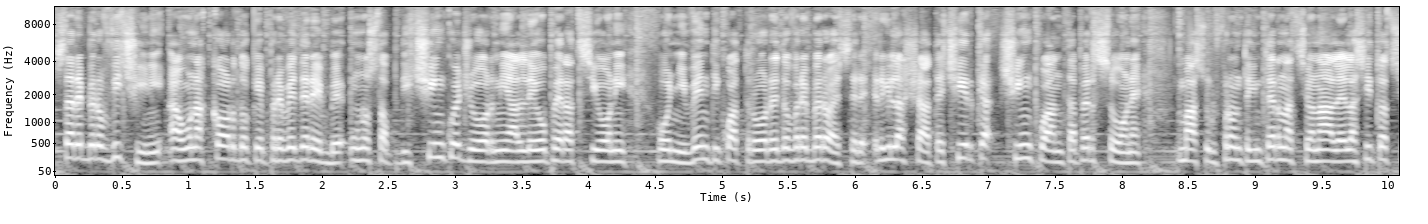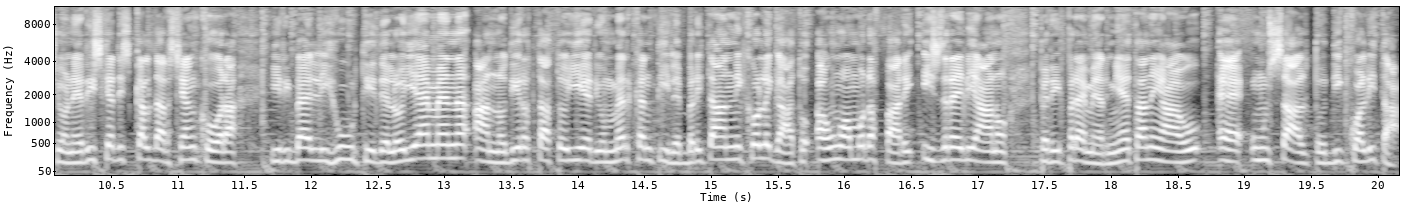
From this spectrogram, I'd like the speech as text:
sarebbero vicini a un accordo che prevederebbe uno stop di 5 giorni alle operazioni. Ogni 24 ore dovrebbero essere rilasciate circa 50 persone. Ma sul fronte internazionale la situazione rischia rischia di scaldarsi ancora. I ribelli Houthi dello Yemen hanno dirottato ieri un mercantile britannico legato a un uomo d'affari israeliano. Per il premier Netanyahu è un salto di qualità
